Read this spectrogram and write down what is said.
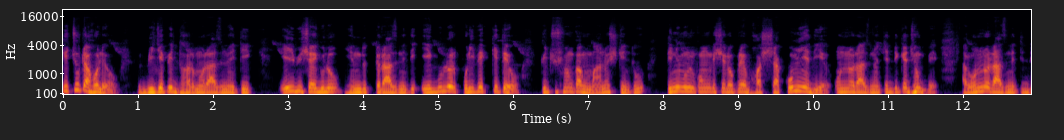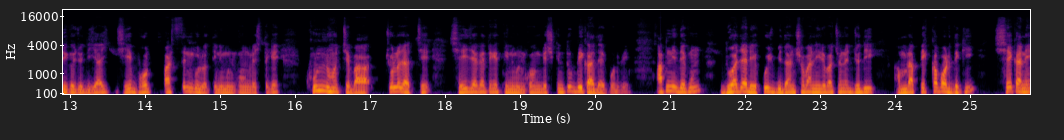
কিছুটা হলেও বিজেপির ধর্ম, রাজনৈতিক এই বিষয়গুলো, হিন্দুত্ব, রাজনীতি, এগুলোর পরিপ্রেক্ষিতেও কিছু সংখ্যক মানুষ কিন্তু তৃণমূল কংগ্রেসের ওপরে ভরসা কমিয়ে দিয়ে অন্য রাজনীতির দিকে ঝুঁকবে। আর অন্য রাজনীতির দিকে যদি যাই যে ভোট পার্সেন্টগুলো তৃণমূল কংগ্রেস থেকে ক্ষুণ্ণ হচ্ছে বা চলে যাচ্ছে, সেই জায়গা থেকে তৃণমূল কংগ্রেস কিন্তু বিকায়দায় পড়বে। আপনি দেখুন দু হাজার একুশ বিধানসভা নির্বাচনের যদি আমরা প্রেক্ষাপট দেখি, সেখানে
